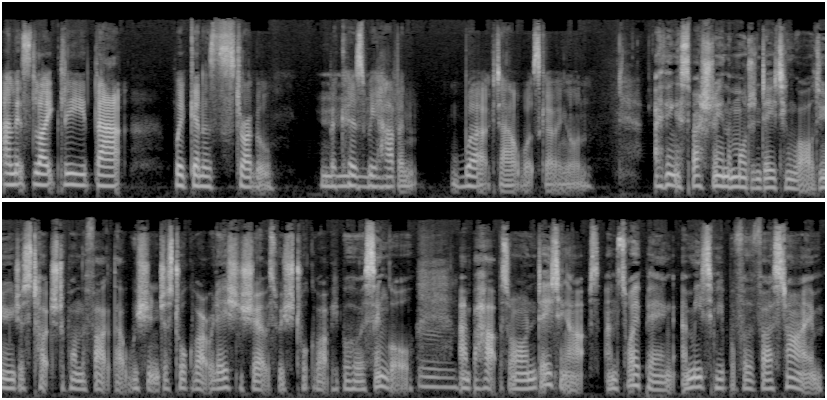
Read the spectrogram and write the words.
And it's likely that we're going to struggle because we mm-hmm. haven't worked out what's going on. I think, especially in the modern dating world, you know, you just touched upon the fact that we shouldn't just talk about relationships. We should talk about people who are single mm. and perhaps are on dating apps and swiping and meeting people for the first time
